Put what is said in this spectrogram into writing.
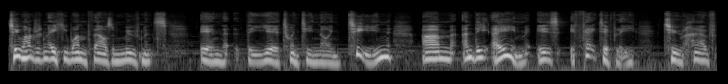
281,000 movements in the year 2019, um, and the aim is effectively to have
